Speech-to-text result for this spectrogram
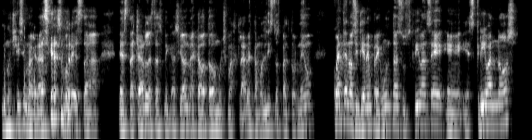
Muchísimas gracias por esta, esta charla, esta explicación. Me ha quedado todo mucho más claro. Estamos listos para el torneo. Cuéntenos si tienen preguntas, suscríbanse, eh, escríbanos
